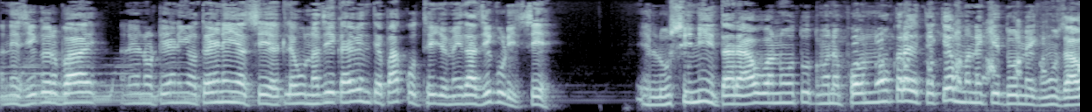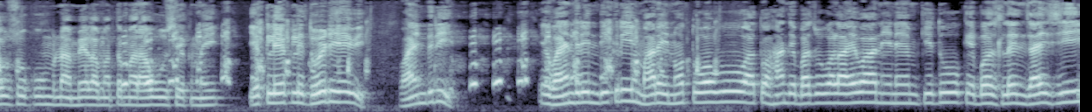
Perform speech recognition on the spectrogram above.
અને જીગરભાઈ અને એનો ટેણીઓ ટેણી છે. એટલે હું નજીક આવીને તે પાકું થઈ ગયું મેં જીગુડી છે. એ લુસીની તારે આવવાનું હતું તો મને ફોન ન કરાય. તે કેમ મને કીધું નહીં હું જાઉં છું કુંભના મેળામાં, તમારે આવવું છે કે નહીં? એટલે એટલે દોડી આવી. વાંદરી. એ વાંદરીની દીકરી મારે નહોતું આવવું. આ તો હાંડે બાજુવાળા આવ્યા ને એમ કીધું કે બસ લઈને જાય છી.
